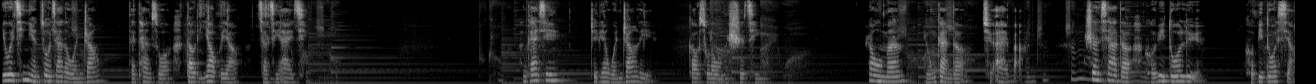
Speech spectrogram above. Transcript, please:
一位青年作家的文章，在探索到底要不要相信爱情。很开心，这篇文章里告诉了我们实情，让我们勇敢的去爱吧。剩下的何必多虑，何必多想，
